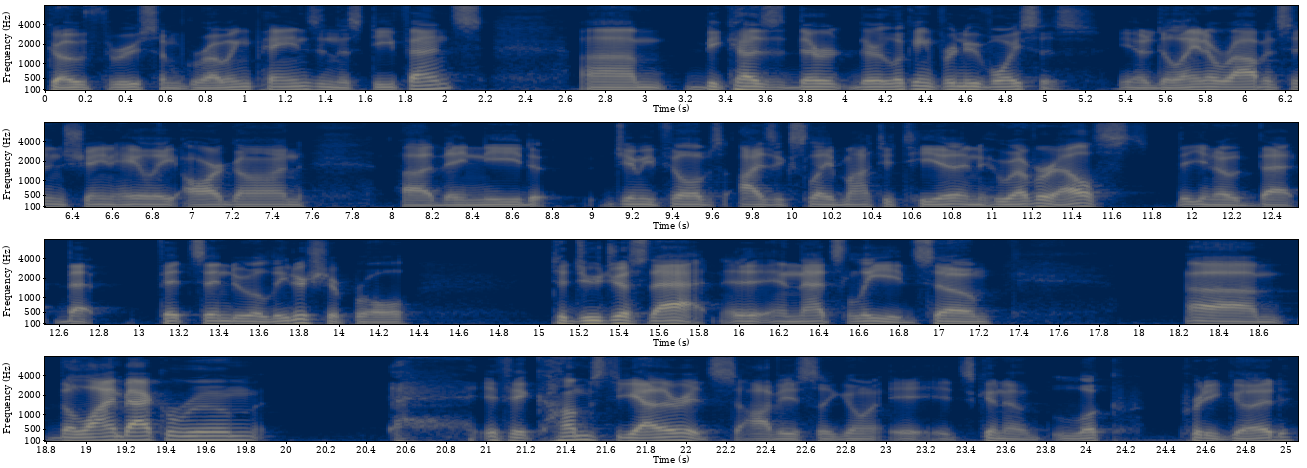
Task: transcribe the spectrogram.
go through some growing pains in this defense um, because they're they're looking for new voices. You know, Delano Robinson, Shane Haley are gone. Uh, they need Jimmy Phillips, Isaac Slade, Matautia, and whoever else that you know that that fits into a leadership role to do just that, and that's lead. So um, the linebacker room if it comes together, it's obviously going. It's going to look pretty good,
